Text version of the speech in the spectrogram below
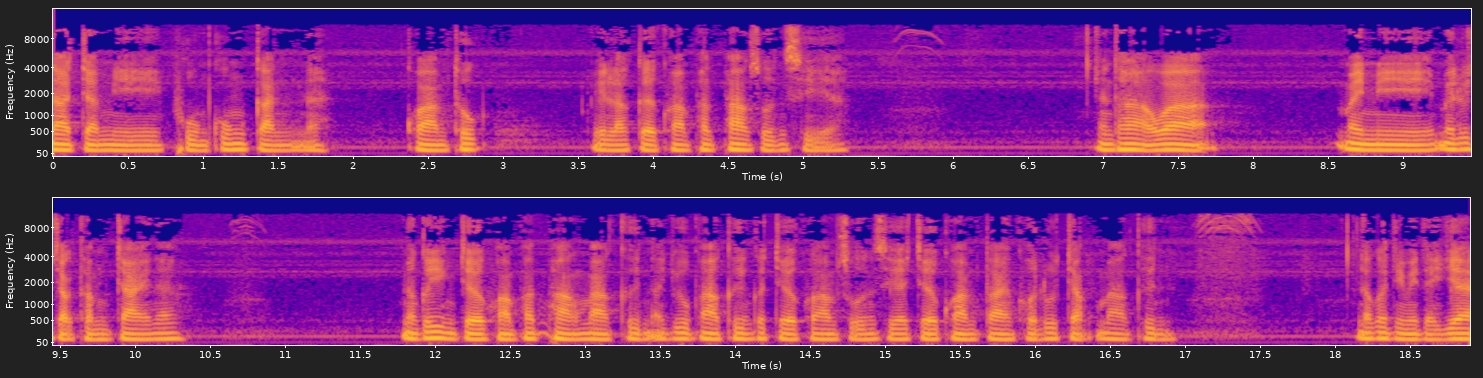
น่าจะมีภูมิคุ้มกันนะความทุกข์เวลาเกิดความพัดภาคสูญเสีย นั้นถ้าว่าไม่มีไม่รู้จักทำใจนะ มันก็ยิ่งเจอความพัดพางมากขึ้น อายุมากขึ้นก็เจอความสูญเสีย เจอความตายคนรู้จักมากขึ้น แล้วก็จะมีแต่แย่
